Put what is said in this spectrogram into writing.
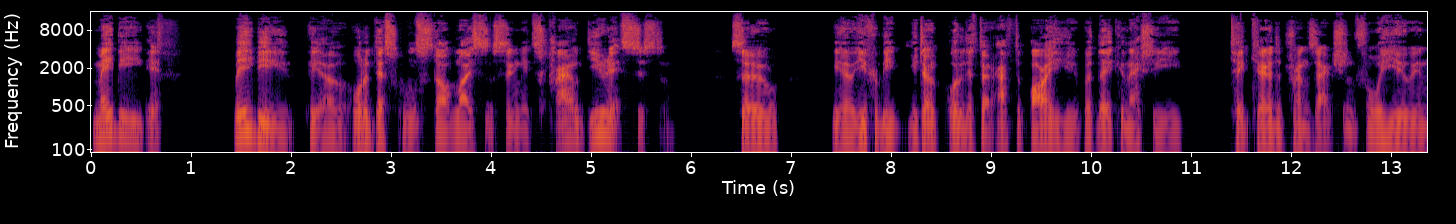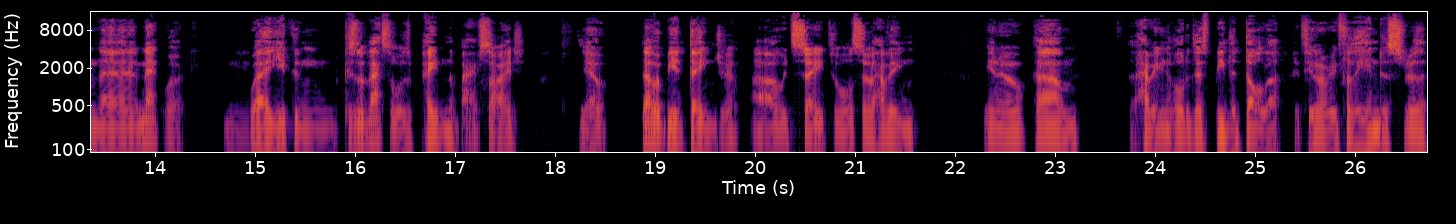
Maybe if maybe you know Autodesk will start licensing its cloud unit system. So you know you could be you don't Autodesk don't have to buy you, but they can actually take care of the transaction for you in their network mm. where you can, because that's always a pain in the backside. You know, that would be a danger, I would say, to also having, you know, um, having all of this be the dollar, if you know, for the industry,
